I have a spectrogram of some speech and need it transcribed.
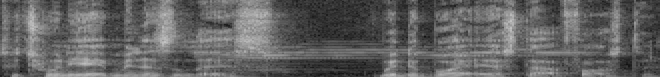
to 28 minutes or less with the boy S. Foster.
